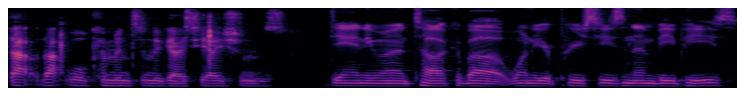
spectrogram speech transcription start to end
that that will come into negotiations. Dan, you want to talk about one of your preseason MVPs?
